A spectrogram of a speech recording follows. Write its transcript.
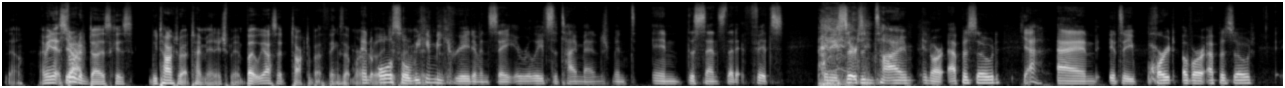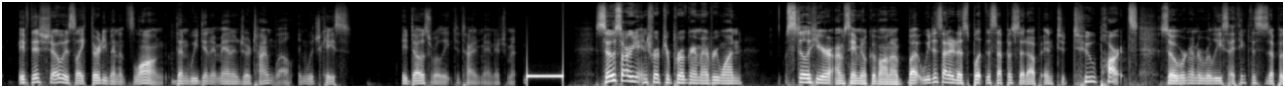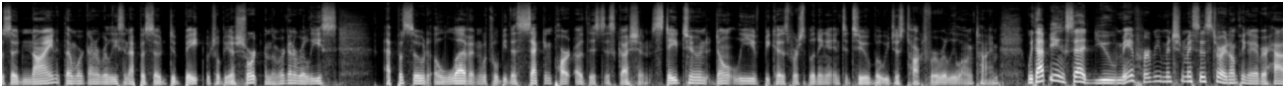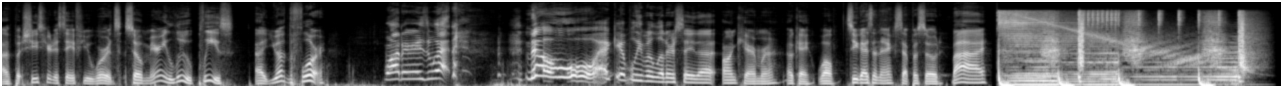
No. I mean, it sort Yeah. of does because we talked about time management, but we also talked about things that weren't. And also, we can be creative and say it relates to time management in the sense that it fits in a certain time in our episode Yeah. and it's a part of our episode. If this show is like 30 minutes long, then we didn't manage our time well, in which case it does relate to time management. So sorry to interrupt your program, everyone. Still here, I'm Samuel Kavana, but we decided to split this episode up into two parts. So we're going to release, I think this is episode nine, then we're going to release an episode debate, which will be a short, and then we're going to release episode 11, which will be the second part of this discussion. Stay tuned. Don't leave because we're splitting it into two, but we just talked for a really long time. With that being said, you may have heard me mention my sister. I don't think I ever have, but she's here to say a few words. So, Mary Lou, please, uh, you have the floor. Water is wet. no, I can't believe I let her say that on camera. Okay, well, see you guys in the next episode. Bye.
